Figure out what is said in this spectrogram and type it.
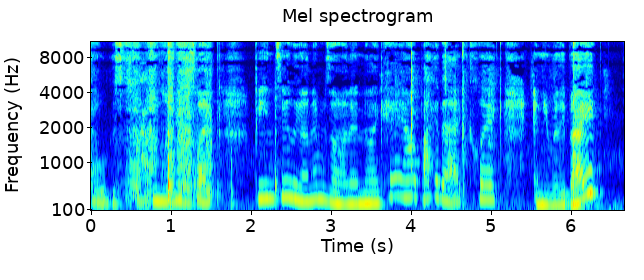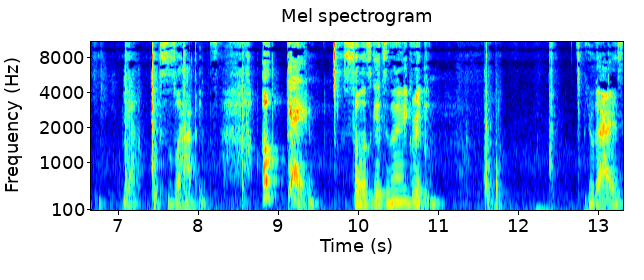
So this is what happens when you're just like being silly on Amazon and like, hey, I'll buy that. Click. And you really buy it? Yeah, this is what happens. Okay, so let's get to the nitty gritty. You guys,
